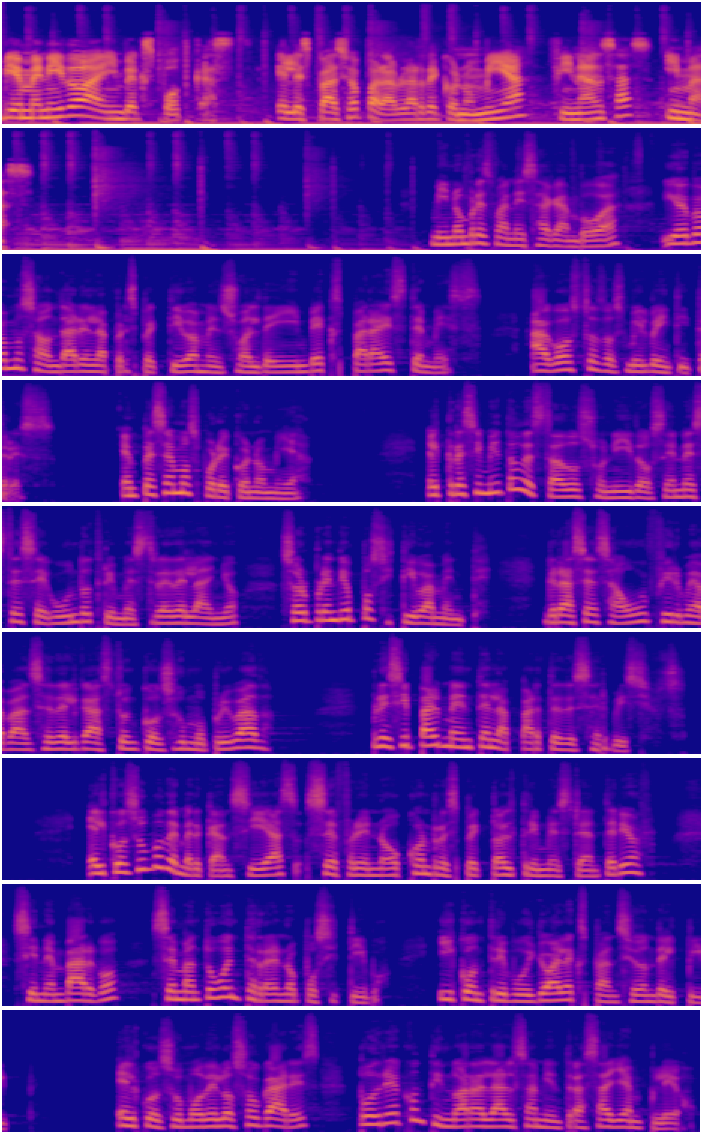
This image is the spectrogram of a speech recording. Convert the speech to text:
Bienvenido a Invex Podcast, el espacio para hablar de economía, finanzas y más. Mi nombre es Vanessa Gamboa y hoy vamos a ahondar en la perspectiva mensual de Invex para este mes, agosto 2023. Empecemos por economía. El crecimiento de Estados Unidos en este segundo trimestre del año sorprendió positivamente, gracias a un firme avance del gasto en consumo privado, principalmente en la parte de servicios. El consumo de mercancías se frenó con respecto al trimestre anterior. Sin embargo, se mantuvo en terreno positivo y contribuyó a la expansión del PIB. El consumo de los hogares podría continuar al alza mientras haya empleo.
